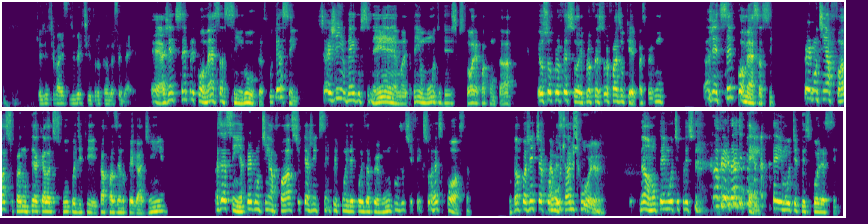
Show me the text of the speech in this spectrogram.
que a gente vai se divertir trocando essa ideia. É, a gente sempre começa assim, Lucas, porque assim, Serginho vem do cinema, tem um monte de história para contar. Eu sou professor e professor faz o quê? Faz pergunta. A gente sempre começa assim. Perguntinha fácil, para não ter aquela desculpa de que está fazendo pegadinha. Mas é assim, é perguntinha fácil que a gente sempre põe depois da pergunta um justifique sua resposta. Então, para a gente já é começar... É escolha. Não, não tem múltipla escolha. Na verdade, tem. Tem múltipla escolha, sim.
